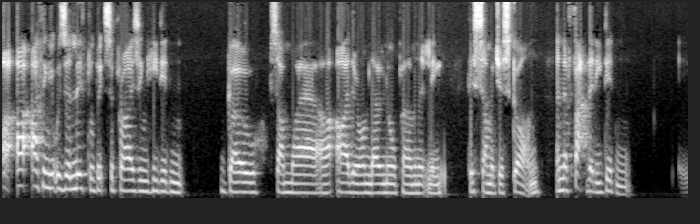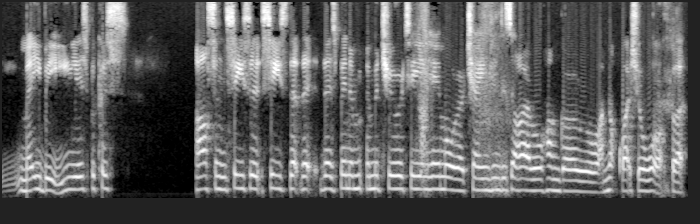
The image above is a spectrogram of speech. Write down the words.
I, I think it was a little bit surprising he didn't go somewhere uh, either on loan or permanently this summer just gone. And the fact that he didn't maybe is because Arsene sees that sees that, that there's been a, a, maturity in him, or a change in desire, or hunger, or I'm not quite sure what. But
